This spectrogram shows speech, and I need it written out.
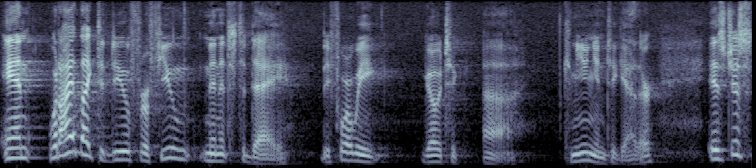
And what I'd like to do for a few minutes today, before we go to uh, communion together, is just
